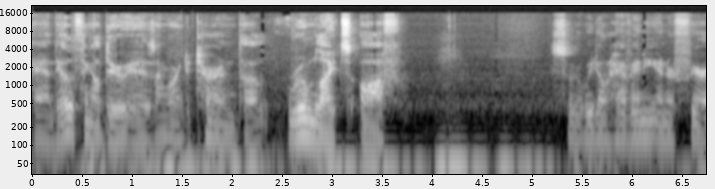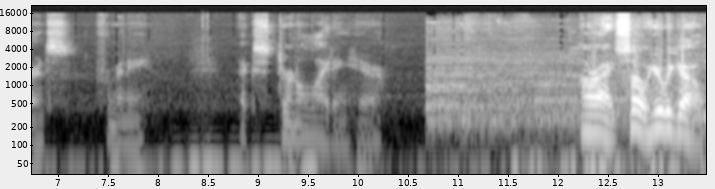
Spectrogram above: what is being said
And the other thing I'll do is I'm going to turn the room lights off so that we don't have any interference from any external lighting here. All right, so here we go.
